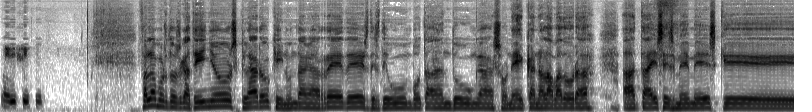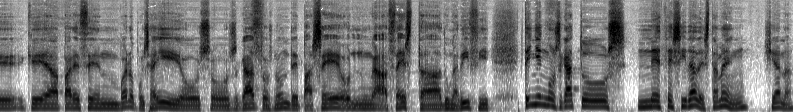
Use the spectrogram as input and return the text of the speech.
moi difícil. Falamos dos gatiños, claro, que inundan as redes, desde un botando unha soneca na lavadora ata eses memes que, que aparecen, bueno, pois aí os, os gatos, non, de paseo nunha cesta, dunha bici. Teñen os gatos necesidades tamén, Xiana?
